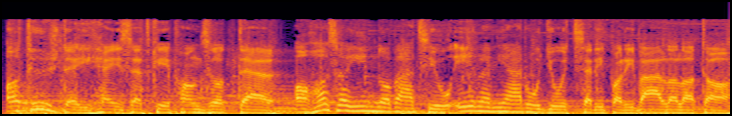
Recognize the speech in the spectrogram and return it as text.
A tőzsdei helyzetkép hangzott el a hazai innováció élenjáró gyógyszeripari vállalata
